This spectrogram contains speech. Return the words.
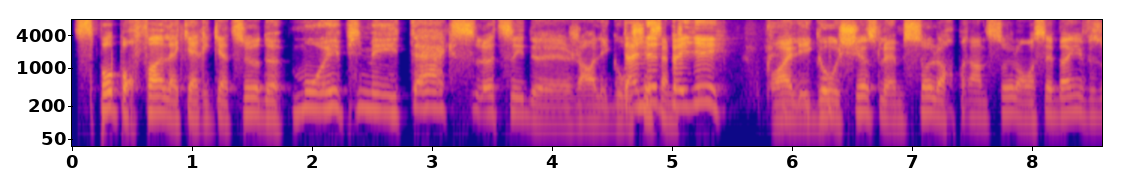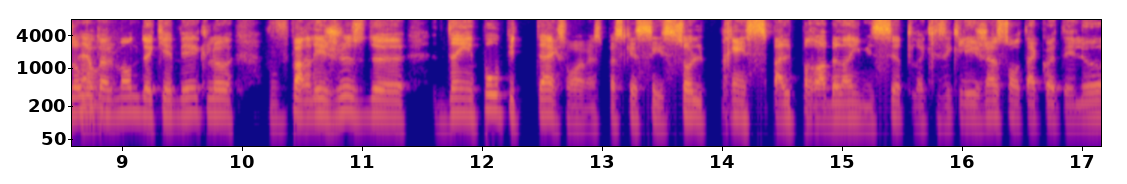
c'est pas pour faire la caricature de moi et puis mes taxes, là, tu sais, de genre les gauchistes. T'as payer! Ouais, les gauchistes là, aiment ça, leur prendre ça. on sait bien, vous ben autres, le monde de Québec, là, vous parlez juste d'impôts et de taxes. Ouais, c'est parce que c'est ça le principal problème ici. C'est que les gens sont à côté là.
